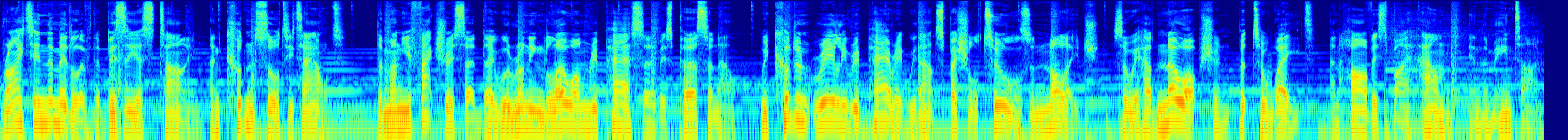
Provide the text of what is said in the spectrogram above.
right in the middle of the busiest time and couldn't sort it out. The manufacturer said they were running low on repair service personnel. We couldn't really repair it without special tools and knowledge, so we had no option but to wait and harvest by hand in the meantime.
